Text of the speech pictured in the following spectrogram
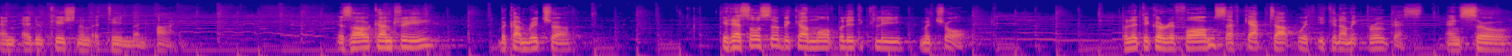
and educational attainment high. As our country become richer, it has also become more politically mature. Political reforms have kept up with economic progress, and so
